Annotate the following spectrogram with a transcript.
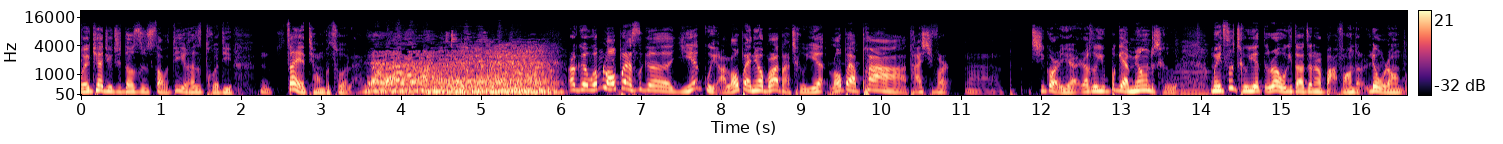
我一看就知道是扫地还是拖地，嗯，再也挺不错了。二哥，我们老板是个烟鬼啊，老板娘不让他抽烟，老板怕他媳妇儿，嗯，吸管烟，然后又不敢明着抽，每次抽烟都让我给他在那儿把风的撂人的。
